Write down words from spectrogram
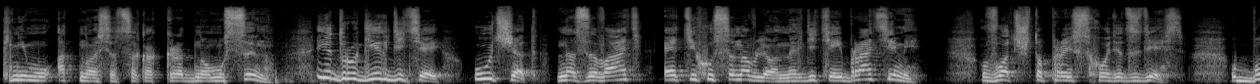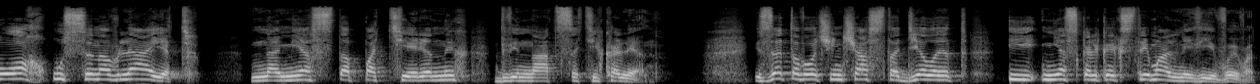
к нему относится как к родному сыну. И других детей учат называть этих усыновленных детей братьями. Вот что происходит здесь. Бог усыновляет на место потерянных двенадцати колен. Из этого очень часто делает и несколько экстремальный вывод.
